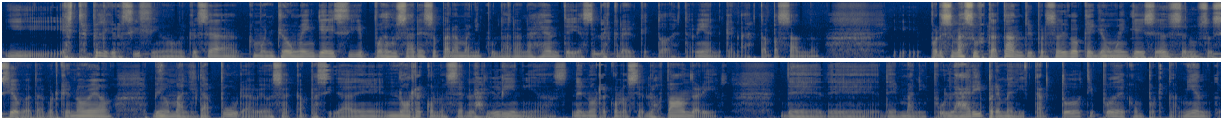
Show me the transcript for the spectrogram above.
Y esto es peligrosísimo, porque, o sea, como en John Wayne Gacy, puedes usar eso para manipular a la gente y hacerles creer que todo está bien, que nada está pasando. Por eso me asusta tanto y por eso digo que John Wayne Gacy debe ser un sociópata, porque no veo, veo maldad pura, veo esa capacidad de no reconocer las líneas, de no reconocer los boundaries, de, manipular y premeditar todo tipo de comportamiento.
